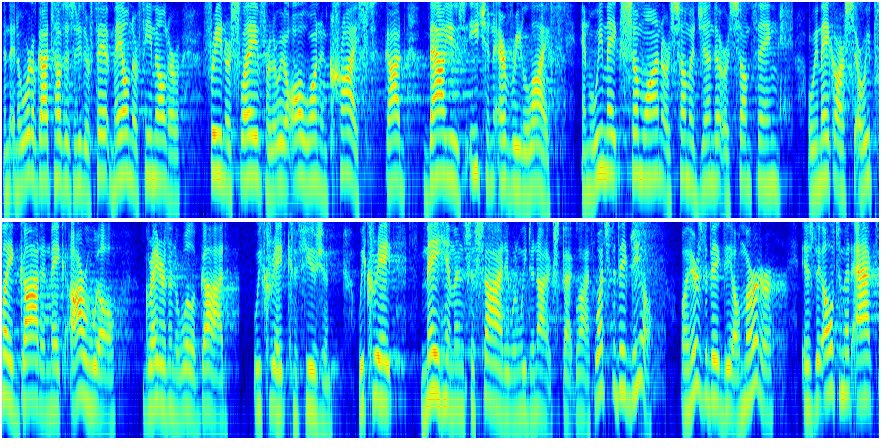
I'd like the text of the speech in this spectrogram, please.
And, the Word of God tells us that neither male nor female, nor free nor slave, for we are all one in Christ. God values each and every life. And when we make someone or some agenda or something, or we, make our, or we play God and make our will greater than the will of God, we create confusion. We create mayhem in society when we do not expect life. What's the big deal? Well, here's the big deal murder is the ultimate act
